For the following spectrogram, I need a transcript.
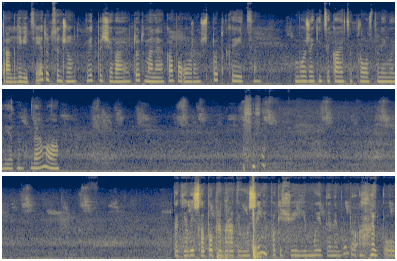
Так, дивіться, я тут сиджу, відпочиваю. Тут в мене капо оранж, тут киця. Боже, який це кайф, просто неймовірно. Да, мала? Так, я вийшла поприбирати в машині, поки що її мити не буду, але по,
